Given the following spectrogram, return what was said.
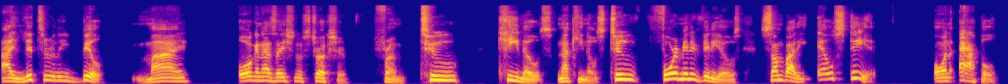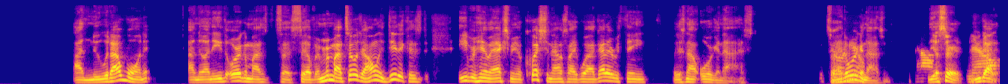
I literally built my organizational structure from two keynotes, not keynotes, two four minute videos somebody else did on Apple. I knew what I wanted. I knew I needed to organize myself. And remember, I told you I only did it because Ibrahim asked me a question. I was like, well, I got everything, but it's not organized. So I had to organize them. now- yes, sir. you got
